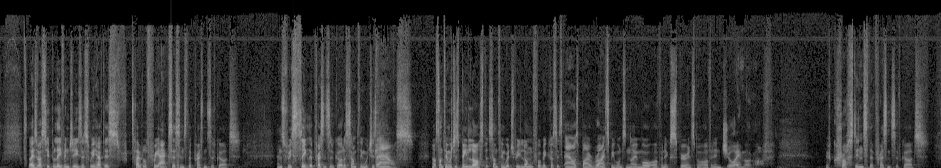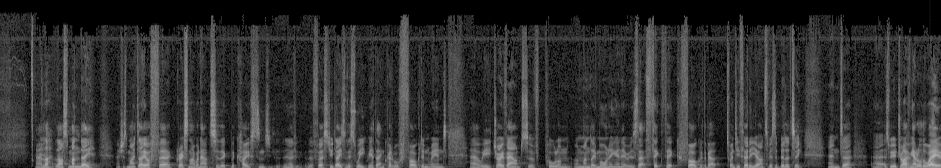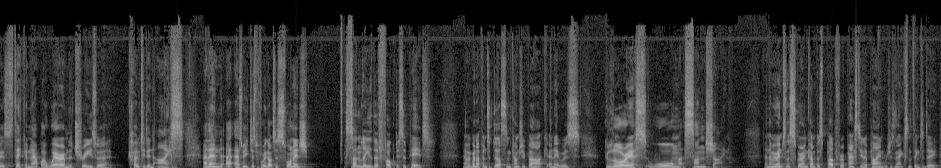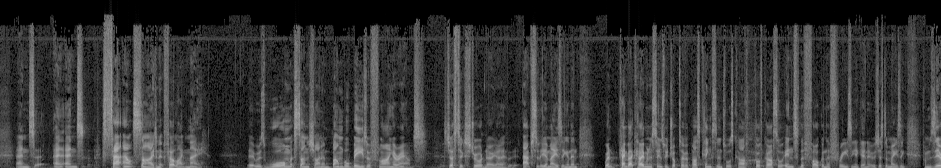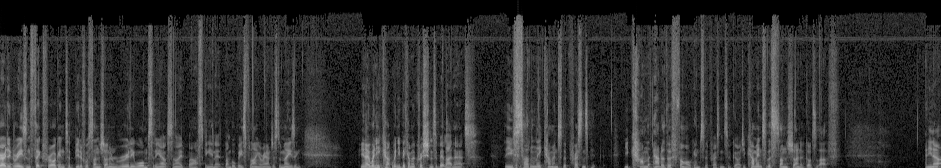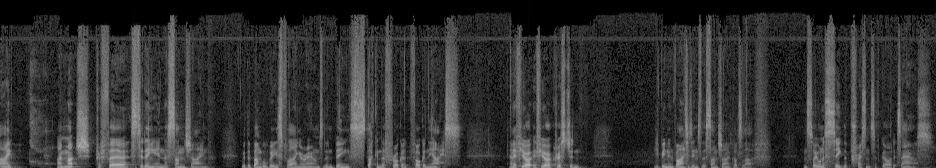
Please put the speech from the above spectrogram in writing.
those of us who believe in Jesus, we have this total free access into the presence of God. And so we seek the presence of God as something which is ours. Not something which has been lost, but something which we long for because it's ours by right. We want to know more of and experience more of and enjoy more of. We've crossed into the presence of God. Uh, last Monday, which was my day off, uh, Grace and I went out to the, the coast, and you know, the first few days of this week we had that incredible fog, didn't we? And uh, we drove out of Poole on, on Monday morning, and it was that thick, thick fog with about 20, 30 yards visibility. And uh, uh, as we were driving out all the way, it was thick, and out by Wareham, the trees were coated in ice. And then, as we just before we got to Swanage, suddenly the fog disappeared, and we went up into Durlston Country Park, and it was glorious, warm sunshine. And then we went to the Square and Compass pub for a pasty and a pint, which is an excellent thing to do, and, and, and sat outside, and it felt like May. It was warm sunshine, and bumblebees were flying around. It's just extraordinary, you know? absolutely amazing. And then Went, came back home, and as soon as we dropped over past Kingston and towards Corfe Castle, into the fog and the freezing again. It was just amazing. From zero degrees and thick fog into beautiful sunshine and really warm, sitting outside, basking in it, bumblebees flying around. Just amazing. You know, when you, come, when you become a Christian, it's a bit like that. That you suddenly come into the presence, you come out of the fog into the presence of God. You come into the sunshine of God's love. And you know, I, I much prefer sitting in the sunshine with the bumblebees flying around than being stuck in the fog, fog and the ice. And if you're, if you're a Christian, you've been invited into the sunshine of God's love. And so you want to seek the presence of God. It's ours.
